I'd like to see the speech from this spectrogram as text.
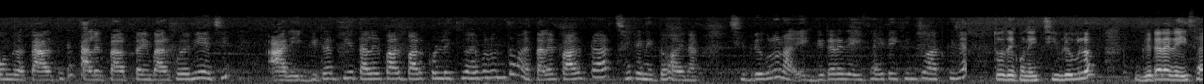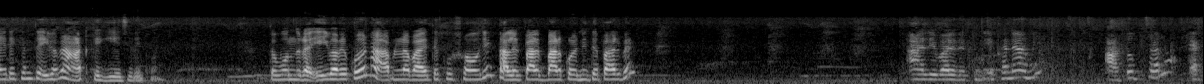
বন্ধুরা, তাল থেকে তালের পাল্পটা আমি বার করে নিয়েছি। আর এই গ্রেটার দিয়ে তালের পাল্প বার করলে কি হয় বলুন তো? মানে তালের পাল্পটা আর ছেঁকে নিতে হয় না। ছিবড়েগুলো না, এই গ্রেটারের এই সাইডে কিন্তু আটকে যায়। তো দেখুন, এই ছিবড়েগুলো গ্রেটারের এই সাইডে কিন্তু এইভাবে আটকে গিয়েছে, দেখুন। তো বন্ধুরা, এইভাবে করে না, আপনারা বাড়িতে খুব সহজেই তালের পাল্প বার করে নিতে পারবেন। আর এবারে দেখুন, এখানে আমি আতপ চাল এক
